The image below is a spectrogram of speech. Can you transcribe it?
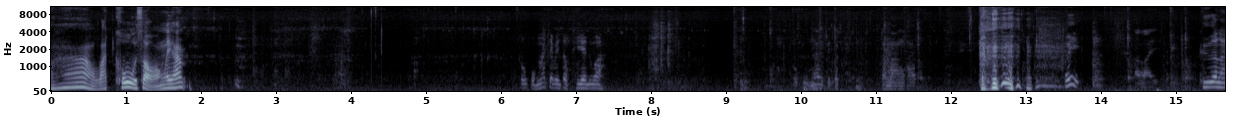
อ้าววัดคู่สองเลยครับตัวผมน่าจะเป็นตะเพียนว่ะผมน่าจะเป็นกระมังครับ เฮ้ย อะไร คืออะไร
